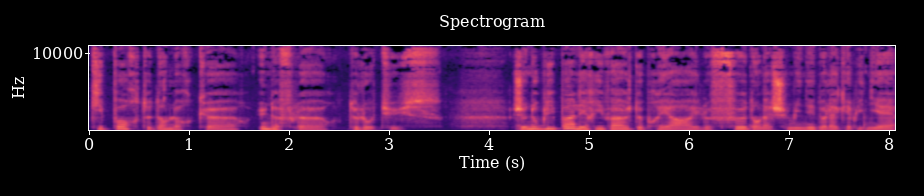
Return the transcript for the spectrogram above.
qui portent dans leur cœur une fleur de lotus. Je n'oublie pas les rivages de Bréa et le feu dans la cheminée de la Gabinière.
